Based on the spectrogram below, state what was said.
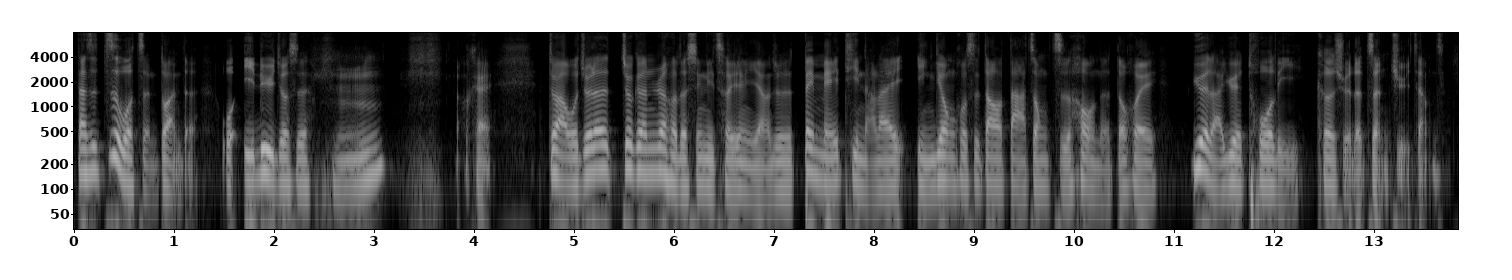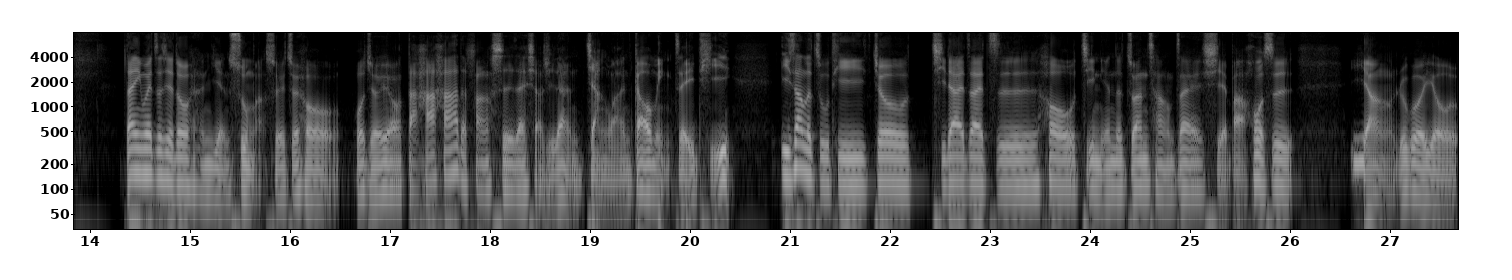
但是自我诊断的，我一律就是嗯，OK，对吧？我觉得就跟任何的心理测验一样，就是被媒体拿来引用，或是到大众之后呢，都会越来越脱离科学的证据，这样子。但因为这些都很严肃嘛，所以最后我就用打哈哈的方式在小鸡蛋讲完高敏这一题。以上的主题就期待在之后几年的专场再写吧，或是一样，如果有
